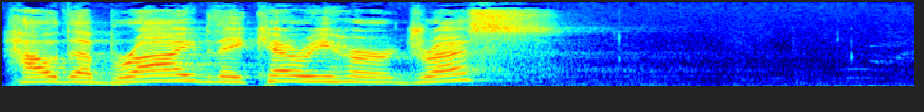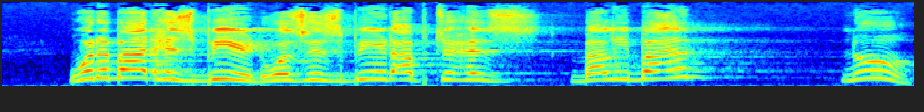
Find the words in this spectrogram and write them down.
how the bride they carry her dress. What about his beard? Was his beard up to his belly button? No.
